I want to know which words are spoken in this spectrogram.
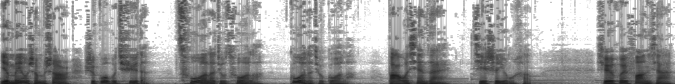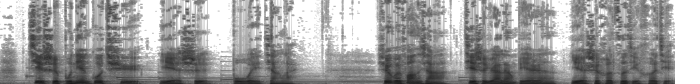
也没有什么事儿是过不去的。错了就错了。过了就过了，把握现在即是永恒，学会放下，既是不念过去，也是不畏将来；学会放下，既是原谅别人，也是和自己和解；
